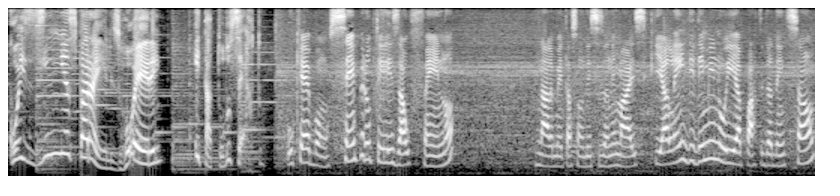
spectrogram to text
coisinhas para eles roerem e tá tudo certo. O que é bom, sempre utilizar o feno na alimentação desses animais, que além de diminuir a parte da dentição,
